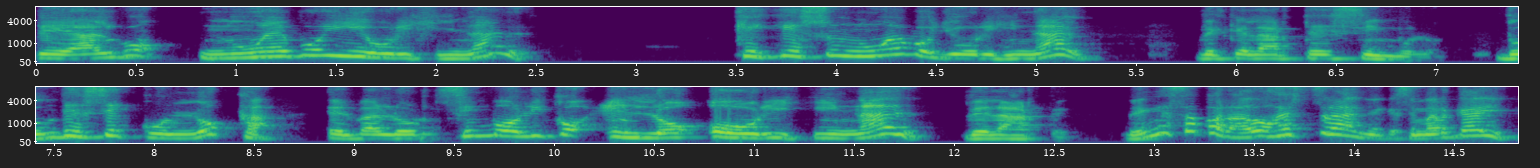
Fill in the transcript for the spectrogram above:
de algo nuevo y original. ¿Qué es un nuevo y original? De que el arte es símbolo. ¿Dónde se coloca el valor simbólico en lo original del arte? ¿Ven esa paradoja extraña que se marca ahí?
